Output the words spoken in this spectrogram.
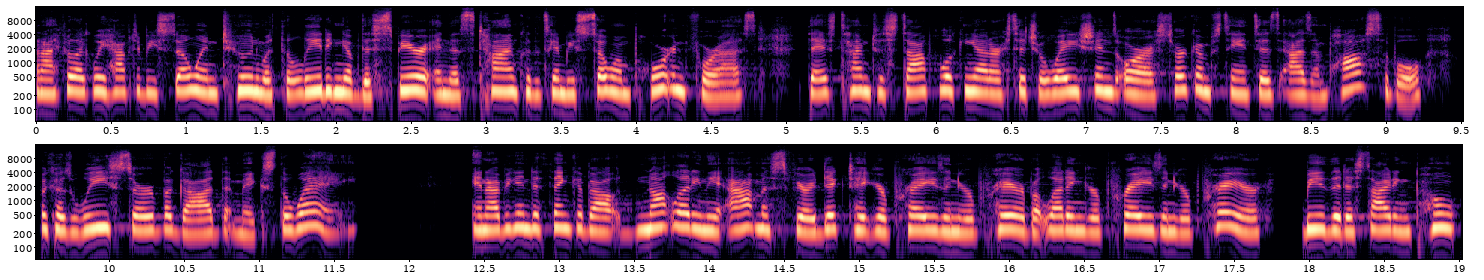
And I feel like we have to be so in tune with the leading of the Spirit in this time because it's going to be so important for us that it's time to stop looking at our situations or our circumstances as impossible because we serve a God that makes the way. And I begin to think about not letting the atmosphere dictate your praise and your prayer, but letting your praise and your prayer be the deciding po-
